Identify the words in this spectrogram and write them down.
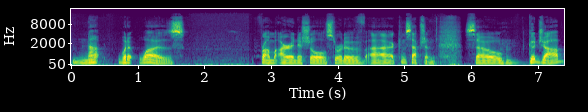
not what it was from our initial sort of uh, conception. So, mm-hmm. good job.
